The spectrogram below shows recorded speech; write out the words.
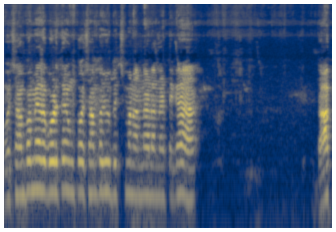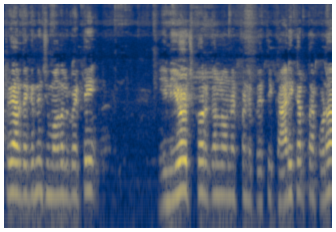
ఓ చంప మీద కొడితే ఇంకో చంప చూపించమని అన్నాడు అన్నట్టుగా డాక్టర్ గారి దగ్గర నుంచి మొదలుపెట్టి ఈ నియోజకవర్గంలో ఉన్నటువంటి ప్రతి కార్యకర్త కూడా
